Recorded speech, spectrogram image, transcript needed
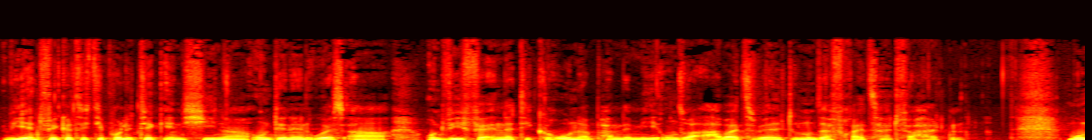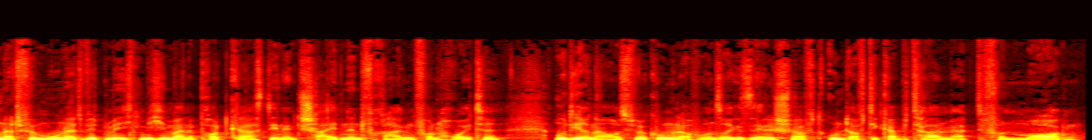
Wie entwickelt sich die Politik in China und in den USA? Und wie verändert die Corona-Pandemie unsere Arbeitswelt und unser Freizeitverhalten? Monat für Monat widme ich mich in meinem Podcast den entscheidenden Fragen von heute und ihren Auswirkungen auf unsere Gesellschaft und auf die Kapitalmärkte von morgen.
